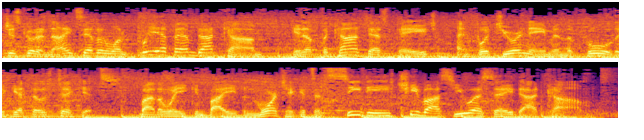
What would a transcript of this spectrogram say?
Just go to 971freefm.com, hit up the contest page, and put your name in the pool to get those tickets. By the way, you can buy even more tickets at cdchivasusa.com.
